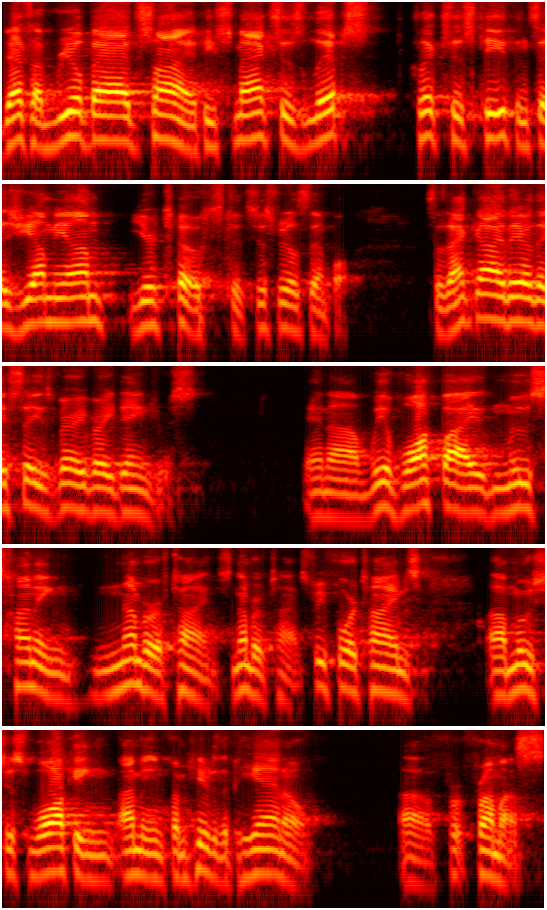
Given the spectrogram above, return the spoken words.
that's a real bad sign. If he smacks his lips, clicks his teeth, and says, yum, yum, you're toast. It's just real simple. So that guy there, they say, is very, very dangerous. And uh, we have walked by moose hunting number of times, number of times, three, four times. Uh, moose just walking, I mean, from here to the piano uh, for, from us.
